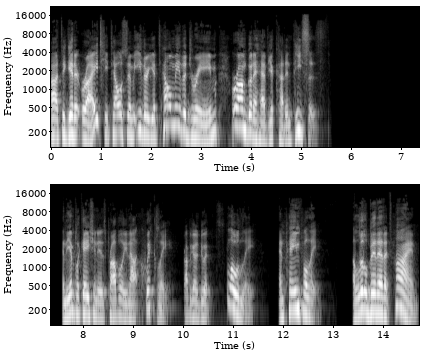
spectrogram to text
uh, to get it right, he tells them either you tell me the dream or I'm going to have you cut in pieces. And the implication is probably not quickly, probably going to do it slowly and painfully a little bit at a time.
